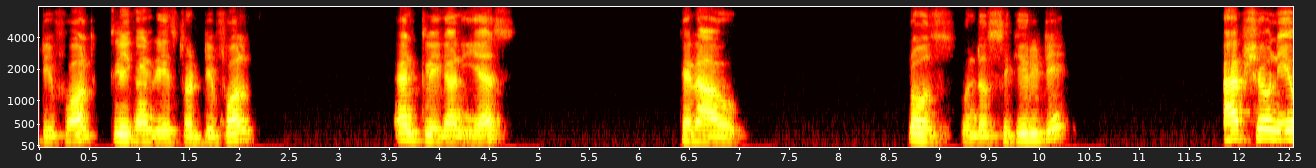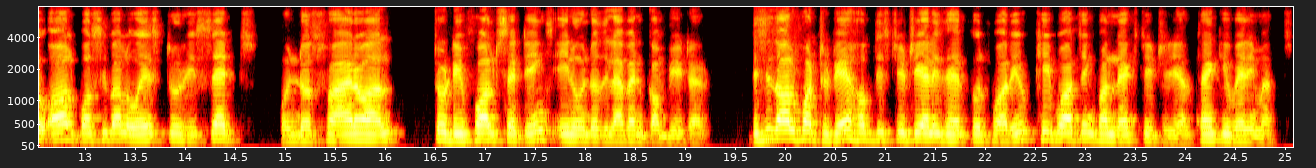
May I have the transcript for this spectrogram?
default. Click on restore default and click on yes. Okay now close windows security. I have shown you all possible ways to reset windows firewall to default settings in windows 11 computer. This is all for today. Hope this tutorial is helpful for you. Keep watching for next tutorial. Thank you very much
